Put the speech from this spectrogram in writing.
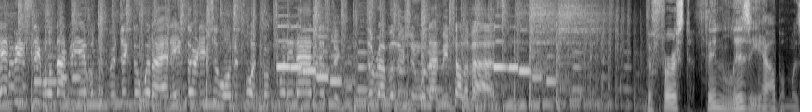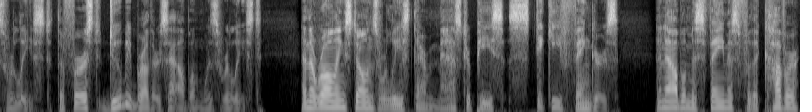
NBC will not be able to predict the winner at 8:32 on report from 29 districts. The revolution will not be televised. The first Thin Lizzy album was released. The first Doobie Brothers album was released. And the Rolling Stones released their masterpiece, Sticky Fingers, an album as famous for the cover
